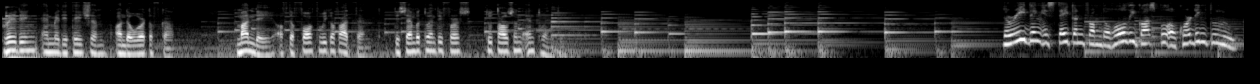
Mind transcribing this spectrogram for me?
Reading and meditation on the Word of God. Monday of the fourth week of Advent, December 21st, 2020. The reading is taken from the Holy Gospel according to Luke.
